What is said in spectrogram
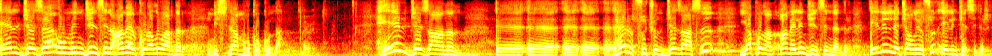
el ceza'u min cinsil amel kuralı vardır İslam hukukunda. Evet. Her cezanın e, e, e, e, her suçun cezası yapılan amelin cinsindendir. Elinle çalıyorsun elin kesilir.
